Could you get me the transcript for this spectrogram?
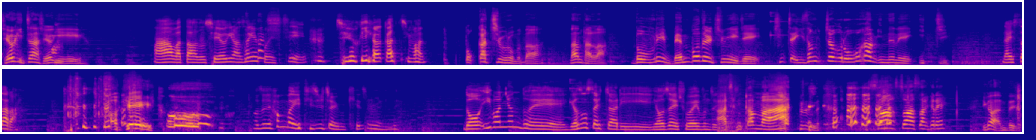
재혁이 있잖아 재혁이. 아 맞다. 너 재혁이랑 사귈 뻔했지. 재혁이가 같지만. 똑같이 물어본다. 난 달라. 너 우리 멤버들 중에 이제 진짜 이성적으로 호감 있는 애 있지? 날 쏴라. 오케이. 어제 한 방에 뒤질 줄 알고 개줄였는데. 너 이번 연도에 6살짜리 여자애 좋아해 본 적 있지? 아 잠깐만. 쏴 쏴 쏴 그래. 이건 안 되지.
